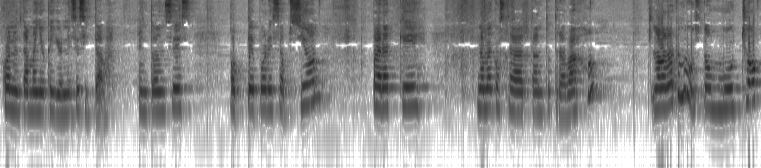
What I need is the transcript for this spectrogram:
con el tamaño que yo necesitaba. Entonces opté por esa opción para que no me costara tanto trabajo. La verdad que me gustó mucho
